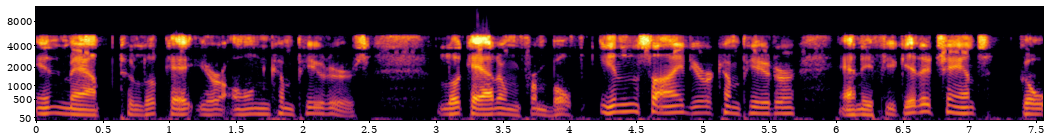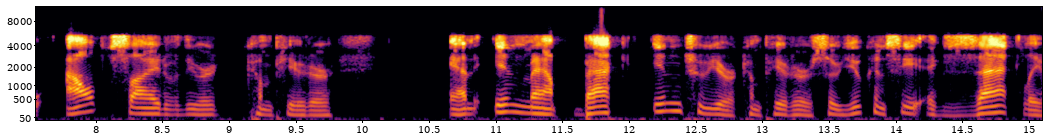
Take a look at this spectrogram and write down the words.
Nmap to look at your own computers. Look at them from both inside your computer, and if you get a chance, go outside of your computer and Nmap back into your computer so you can see exactly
